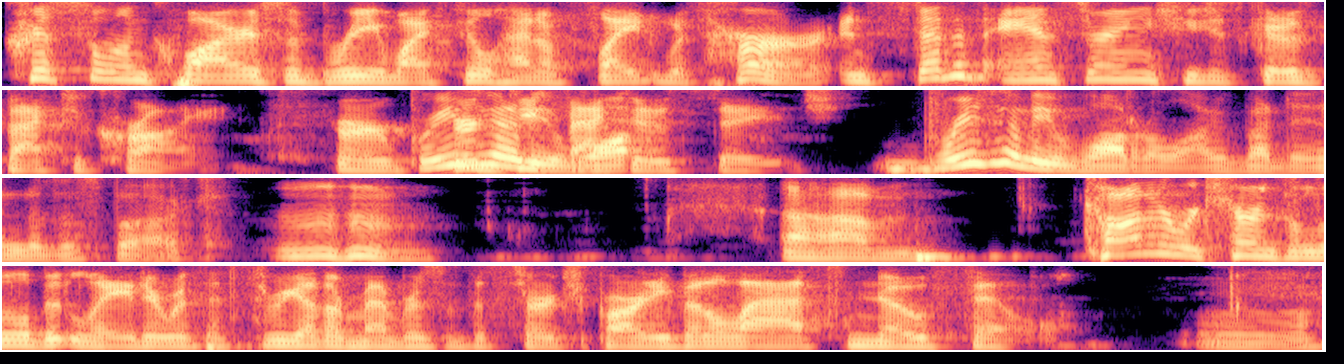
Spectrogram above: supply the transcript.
Crystal inquires of Bree why Phil had a fight with her. Instead of answering, she just goes back to crying. Her, Bree's her gonna de be wa- facto stage. Bree's gonna be waterlogged by the end of this book. hmm Um, Connor returns a little bit later with the three other members of the search party, but alas, no Phil. Mm.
